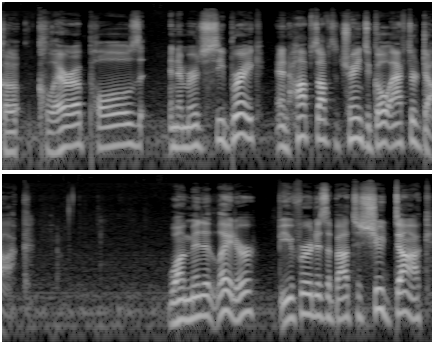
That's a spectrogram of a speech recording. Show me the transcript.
Cl- Clara pulls an emergency brake and hops off the train to go after Doc. One minute later, Buford is about to shoot Doc,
